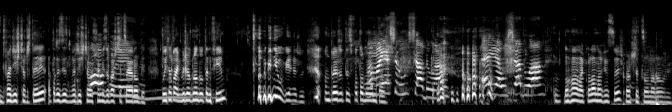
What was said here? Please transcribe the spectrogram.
24, a teraz jest 28 i zobaczcie, co ja robię. Mój tata, jak będzie oglądał ten film, to on mi nie uwierzy. On powie, że to jest Mama, fotomontaż. ja się usiadłam. Ej, ja usiadłam. Aha, na kolanach jesteś? Patrzcie, co ona robi.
